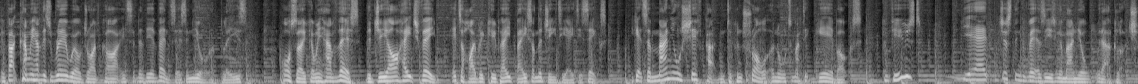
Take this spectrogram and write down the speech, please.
In fact, can we have this rear-wheel drive car instead of the Avensis in Europe, please? Also, can we have this, the GR-HV? It's a hybrid coupe based on the GT86. It gets a manual shift pattern to control an automatic gearbox. Confused? Yeah, just think of it as using a manual without a clutch.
